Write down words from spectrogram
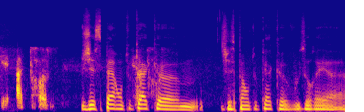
c'est atroce. J'espère en tout cas que j'espère en tout cas que vous aurez euh, euh,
